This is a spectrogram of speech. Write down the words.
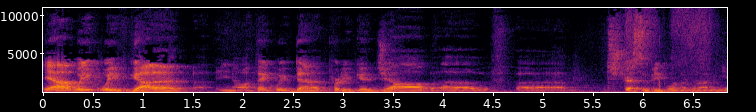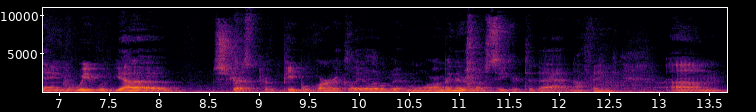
Yeah, we we've got to. You know, I think we've done a pretty good job of. Uh, stressing people in the run game, but we we've got to stress people vertically a little bit more. I mean, there's no secret to that, and I think um,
